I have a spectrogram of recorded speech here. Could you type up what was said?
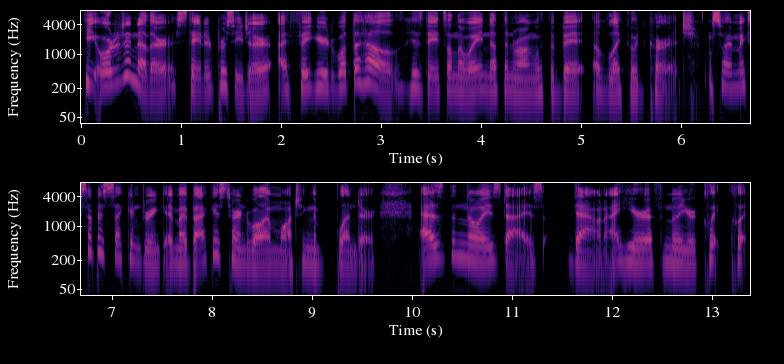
He ordered another, standard procedure. I figured, what the hell? His date's on the way, nothing wrong with a bit of liquid courage. So I mixed up his second drink, and my back is turned while I'm watching the blender. As the noise dies down, I hear a familiar click click.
